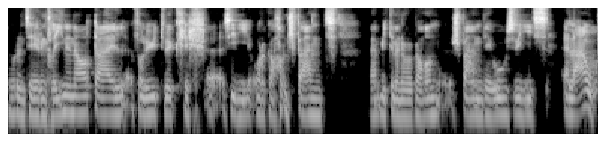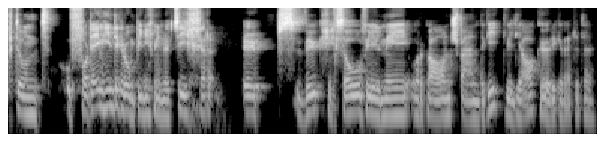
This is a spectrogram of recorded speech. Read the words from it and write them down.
nur einen sehr kleinen Anteil von Leuten wirklich äh, seine Organspende äh, mit einem Organspendeausweis erlaubt. Und vor dem Hintergrund bin ich mir nicht sicher, ob es wirklich so viel mehr Organspenden gibt, weil die Angehörigen werden dann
